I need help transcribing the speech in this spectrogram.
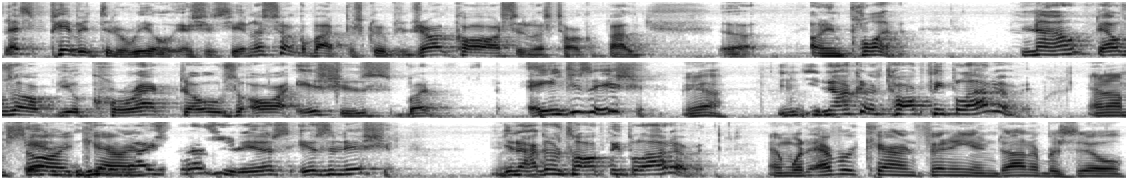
let's pivot to the real issues here. Let's talk about prescription drug costs and let's talk about uh, unemployment. No, those are you're correct. Those are issues, but age is an issue. Yeah, you're not going to talk people out of it. And I'm sorry, and Karen. Who the vice president is is an issue. You're not going to talk people out of it. And whatever Karen Finney and Donna Brazile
